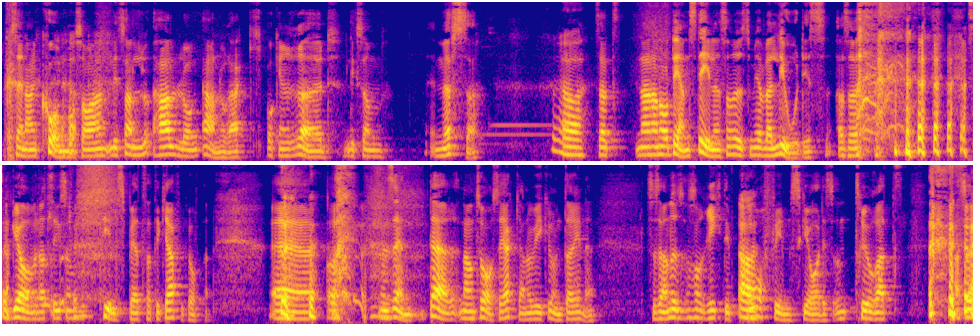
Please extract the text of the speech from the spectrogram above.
Och sen när han kommer så har han lite sån halvlång anorak och en röd liksom mössa. Ja, Så att när han har den stilen ser det ut som jävla lodis. Alltså så går med något liksom tillspetsat i kaffekoppen. Eh, och, men sen där när han tog av sig jackan och vi gick runt där inne. Så ser han ut som en sån riktig Ja. porrfilmsskådis och tror att Alltså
